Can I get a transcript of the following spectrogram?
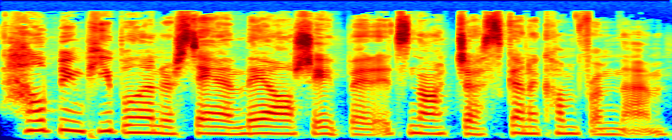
helping people understand they all shape it. It's not just going to come from them.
